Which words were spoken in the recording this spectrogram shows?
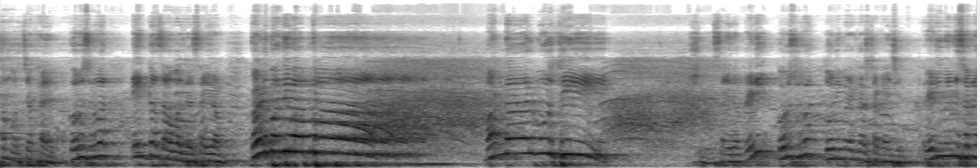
समोरच्या खायला करू सुरुवात? एकदाच आवाज आहे साईराम. गणपती बाप्पा! मंगल मूर्ती. साईराम रेडी करू सुरुवात? दोन्ही पाय एकदाच टाकायचे. रेडी म्हणजे सगळे?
